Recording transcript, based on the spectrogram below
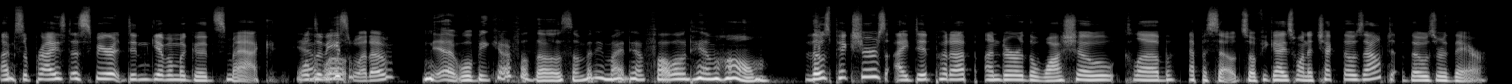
I'm surprised a spirit didn't give him a good smack. Yeah, well, Denise well- would have. Yeah, well, be careful though. Somebody might have followed him home. Those pictures I did put up under the Washoe Club episode. So if you guys want to check those out, those are there.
